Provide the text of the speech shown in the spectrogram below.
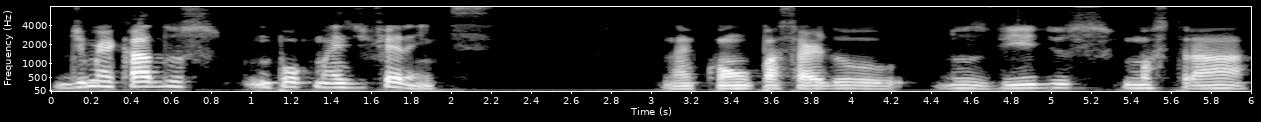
de mercados um pouco mais diferentes. Né? Com o passar do, dos vídeos, mostrar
